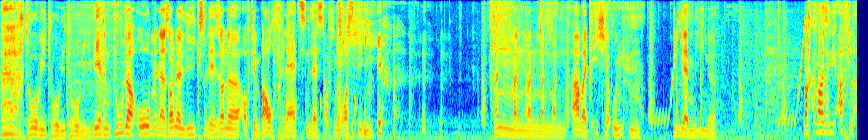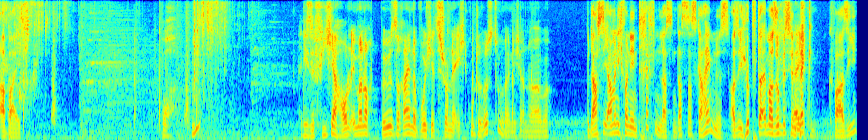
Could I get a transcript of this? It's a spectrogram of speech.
Ach, Tobi, Tobi, Tobi. Während du da oben in der Sonne liegst und die Sonne auf den Bauch flätzen lässt, auf den rostigen. Ja. Mann, Mann, Mann, Mann, Mann. Arbeite ich hier unten in der Mine. Mach quasi die Affenarbeit. Boah. Hm? Diese Viecher hauen immer noch böse rein, obwohl ich jetzt schon eine echt gute Rüstung eigentlich anhabe. Du darfst dich aber nicht von denen treffen lassen. Das ist das Geheimnis. Also ich hüpfe da immer so ein bisschen Ja, ich- weg, quasi.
